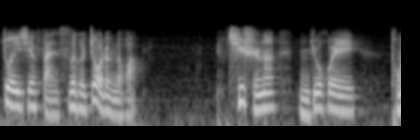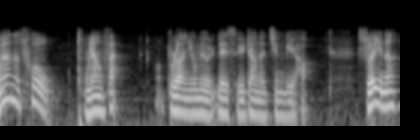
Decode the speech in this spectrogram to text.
做一些反思和校正的话，其实呢，你就会同样的错误同样犯。不知道你有没有类似于这样的经历哈？所以呢，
